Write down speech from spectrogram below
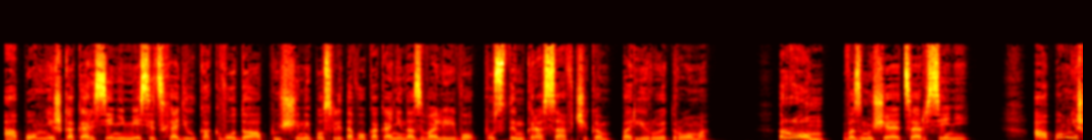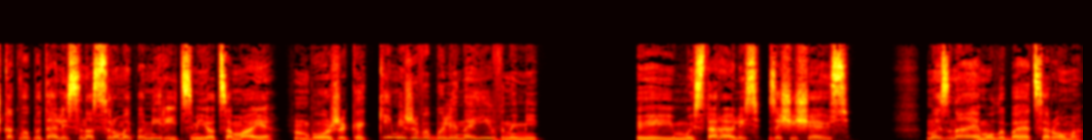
А помнишь, как Арсений месяц ходил как воду опущенный после того, как они назвали его «пустым красавчиком», парирует Рома. «Ром!» — возмущается Арсений. «А помнишь, как вы пытались нас с Ромой помирить?» — смеется Майя. «Боже, какими же вы были наивными!» «Эй, мы старались, защищаюсь». «Мы знаем», — улыбается Рома,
